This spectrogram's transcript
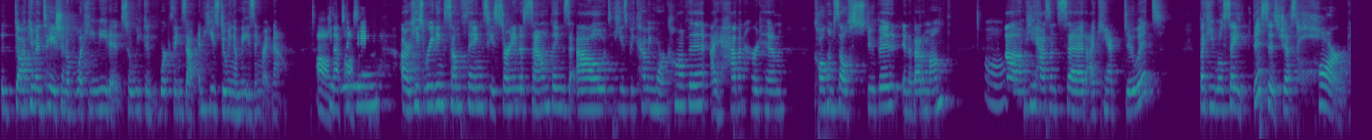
the documentation of what he needed so we could work things out and he's doing amazing right now. Oh, he's that's reading, awesome. Or he's reading some things, he's starting to sound things out, he's becoming more confident. I haven't heard him call himself stupid in about a month. Um, he hasn't said, I can't do it, but he will say, This is just hard.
